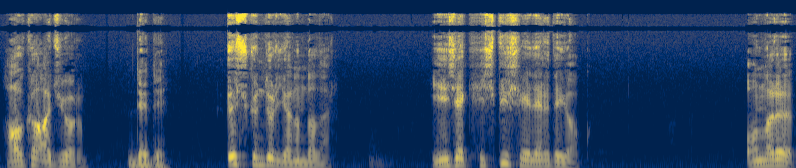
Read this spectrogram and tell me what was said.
Halka acıyorum. dedi. Üç gündür yanımdalar. Yiyecek hiçbir şeyleri de yok. Onları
